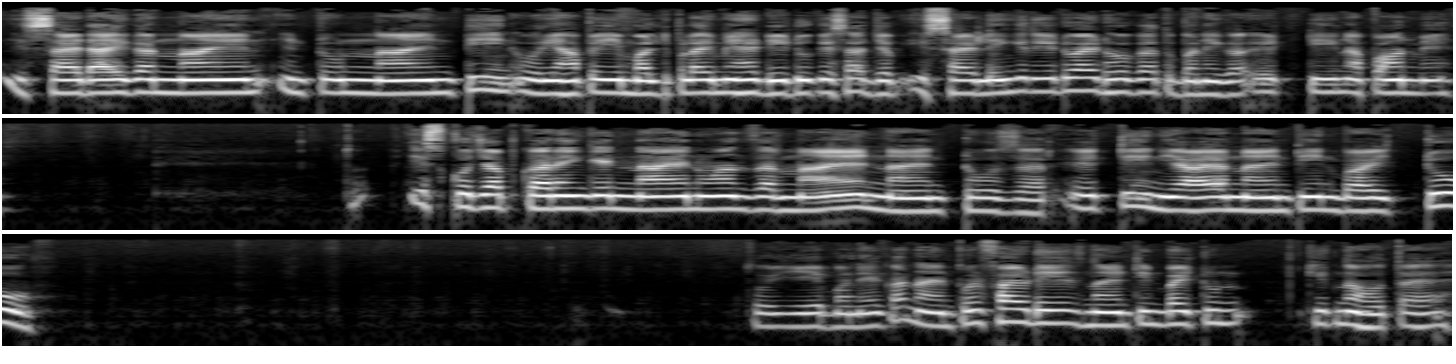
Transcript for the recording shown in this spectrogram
इस साइड आएगा नाइन इंटू नाइनटीन और यहाँ पे ये मल्टीप्लाई में है डी टू के साथ। जब इस साइड लेंगे तो ये डिवाइड होगा तो बनेगा एट्टीन अपान में। इसको जब करेंगे नाइन वन जर नाइन नाइन टू जर एटीन, ये आया नाइनटीन बाई टू तो ये बनेगा nine point five days, nineteen by two कितना होता है?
